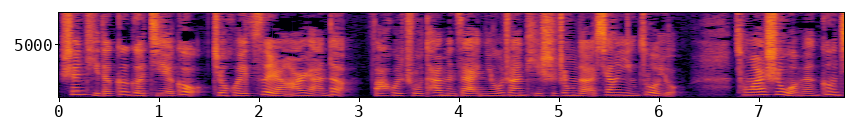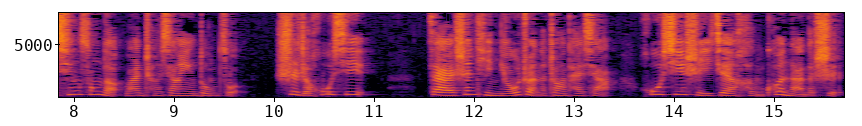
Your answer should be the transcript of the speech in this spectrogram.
身体的各个结构就会自然而然地发挥出它们在扭转体式中的相应作用，从而使我们更轻松地完成相应动作。试着呼吸，在身体扭转的状态下，呼吸是一件很困难的事。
